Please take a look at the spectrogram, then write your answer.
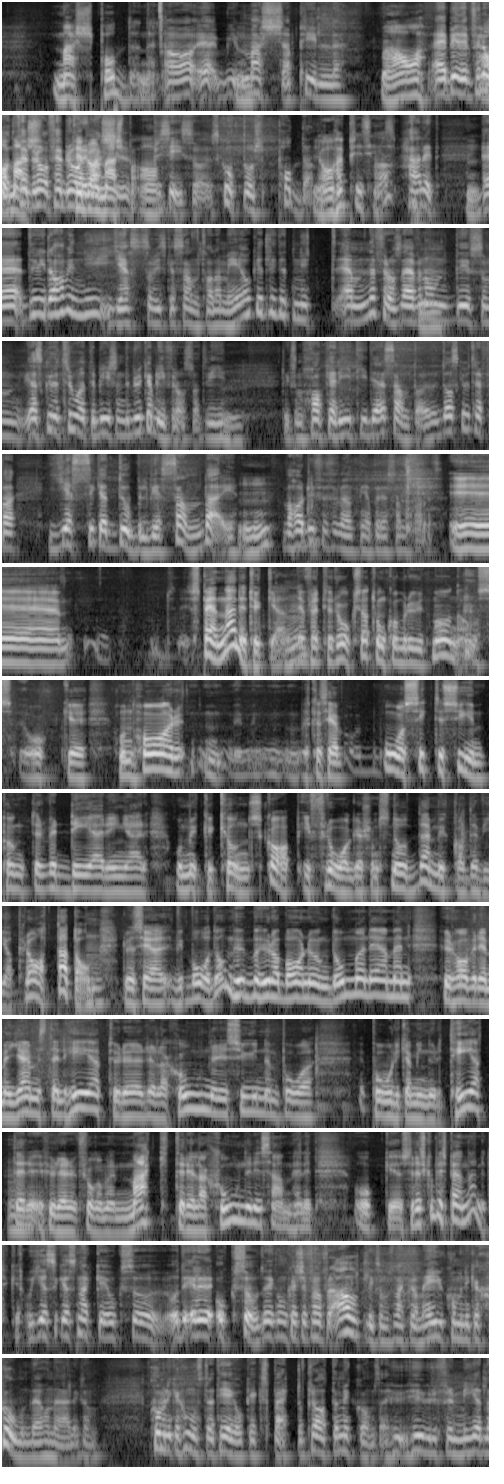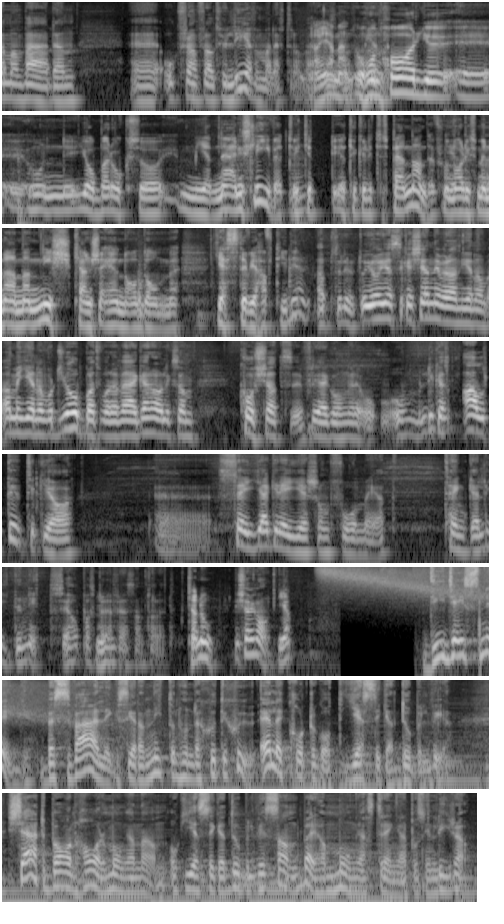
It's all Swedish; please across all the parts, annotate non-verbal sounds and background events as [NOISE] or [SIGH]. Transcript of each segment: Marspodden. Eller? Ja, eh, mars, april. Ja, Nej, förlåt, Ja, mars. februari, februari, Februari, mars. ja. Precis så. Skottårspodden. ja precis. Ja, härligt. Mm. Eh, du, idag har vi en ny gäst som vi ska samtala med och ett litet nytt ämne för oss. Även om det är som, jag skulle tro att det blir som det brukar bli för oss. Att vi Mm. liksom hakar i tidigare samtal. Idag ska vi träffa Jessica W Sandberg. Mm. Vad har du för förväntningar på det samtalet? Eh, spännande tycker jag. Mm. Därför att jag tror också att hon kommer att utmana oss. Och eh, hon har mm, ska säga, åsikter, synpunkter, värderingar och mycket kunskap i frågor som snuddar mycket av det vi har pratat om. Mm. Det vill säga både om hur, hur har barn och ungdomar det, men hur har vi det med jämställdhet, hur är relationer i synen på på olika minoriteter, hur är det frågan om makt, relationer i samhället. Och, eh, så det ska bli spännande tycker jag. Och Jessica snackar ju också, och det, eller också, det hon kanske framför allt liksom snackar om är ju kommunikation där hon är liksom kommunikationsstrateg och expert och pratar mycket om så här, hur, hur förmedlar man värden eh, och framförallt hur lever man efter de. Jajamän. Och hon har ju, eh, hon jobbar också med näringslivet vilket jag tycker är lite spännande. För hon har liksom en annan nisch kanske än av de gäster vi haft tidigare. Absolut. Och jag och Jessica känner varandra genom, ja, genom vårt jobb, att våra vägar har liksom korsats flera gånger och, och lyckas alltid, tycker jag, eh, säga grejer som får mig att tänka lite nytt. Så jag hoppas på det Mm. för det här samtalet. Kanon! Vi kör igång. Ja. DJ Snygg, besvärlig sedan 1977 eller kort och gott Jessica W. Kärt barn har många namn och Jessica W Sandberg har många strängar på sin lyra.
